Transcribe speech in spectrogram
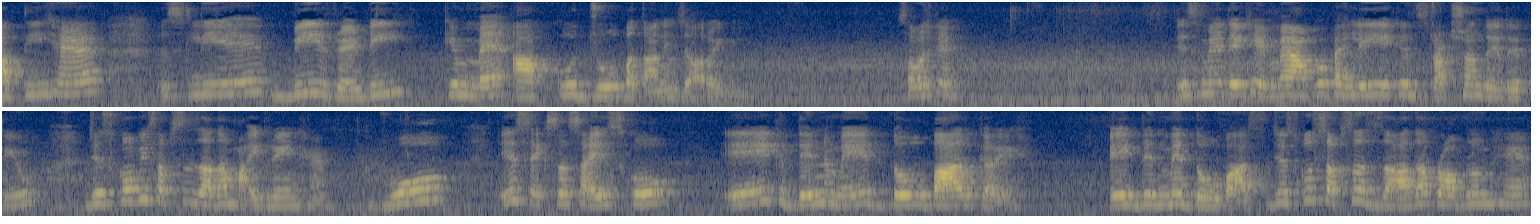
आती है, इसलिए बी रेडी कि मैं आपको जो बताने जा रही हूँ। समझ गए? इसमें देखिए, मैं आपको पहले ही एक इंस्ट्रक्शन दे देती हूँ, जिसको भी सबसे ज़्यादा माइग्रेन है, वो इस एक्सरसाइज को एक दिन में दो बार करें। एक दिन में दो बार। जिसको सबसे ज़्यादा प्रॉब्लम है,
